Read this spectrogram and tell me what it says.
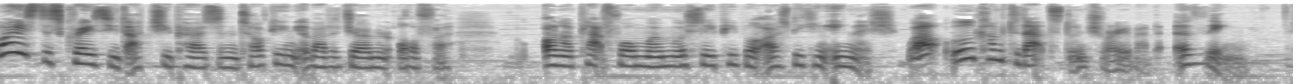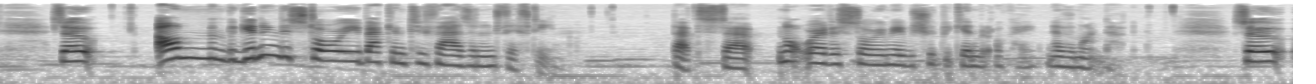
why is this crazy Dutchy person talking about a German author on a platform where mostly people are speaking English? Well, we'll come to that, don't you worry about a thing. So I'm beginning this story back in 2015 that's uh, not where the story maybe should begin, but okay, never mind that. So,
